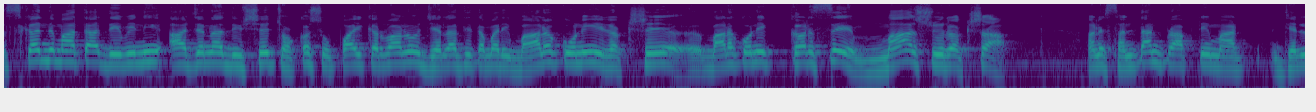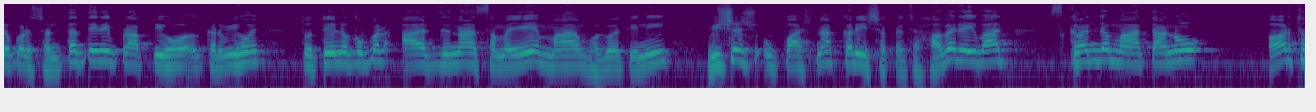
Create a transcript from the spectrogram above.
સ્કંદ માતા દેવીની આજના દિવસે ચોક્કસ ઉપાય કરવાનો, જેનાથી તમારી બાળકોની રક્ષે, બાળકોની કરશે માં સુરક્ષા. અને સંતાન પ્રાપ્તિ માટે જે લોકોને સંતતિની પ્રાપ્તિ હો, કરવી હોય, તો તે લોકો પણ આજના સમયે મા ભગવતીની વિશેષ ઉપાસના કરી શકે છે. હવે રહી વાત સ્કંદ માતાનો અર્થ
